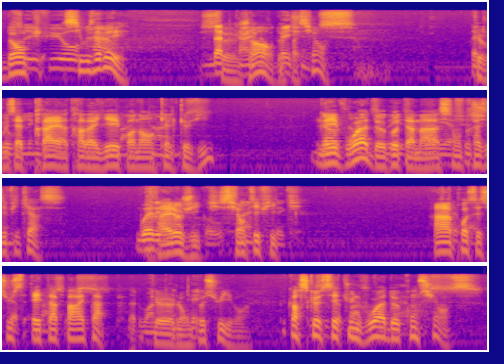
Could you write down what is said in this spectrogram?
Donc, si vous avez ce genre de patience, que vous êtes prêt à travailler pendant quelques vies, les voies de Gautama sont très efficaces, très logiques, scientifiques, un processus étape par étape que l'on peut suivre, parce que c'est une voie de conscience.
